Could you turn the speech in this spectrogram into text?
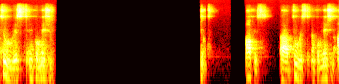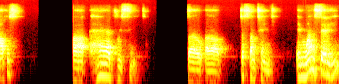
tourist information office, uh, tourist information office uh, had received. So uh, just some change in one city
